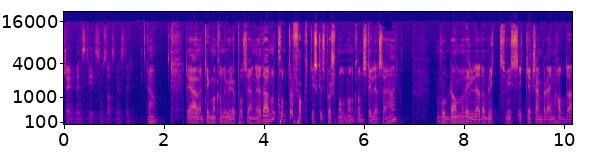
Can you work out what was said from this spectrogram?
Chamberlains tid som statsminister. Ja, Det er jo en ting man kan lure på senere. Det er jo noen kontrafaktiske spørsmål man kan stille seg her. Hvordan ville det blitt hvis ikke Chamberlain hadde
